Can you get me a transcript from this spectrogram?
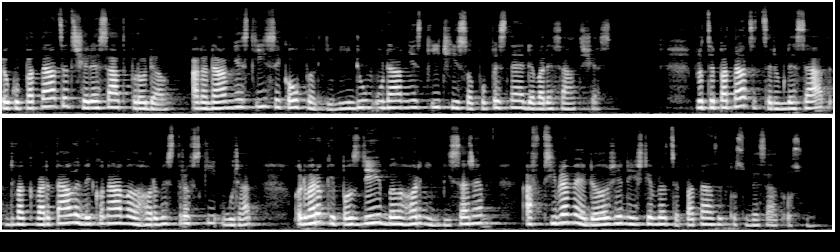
roku 1560 prodal a na náměstí si koupil jiný dům u náměstí číslo popisné 96. V roce 1570 dva kvartály vykonával hormistrovský úřad, o dva roky později byl horním písařem a v příbrami je doložen ještě v roce 1588.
